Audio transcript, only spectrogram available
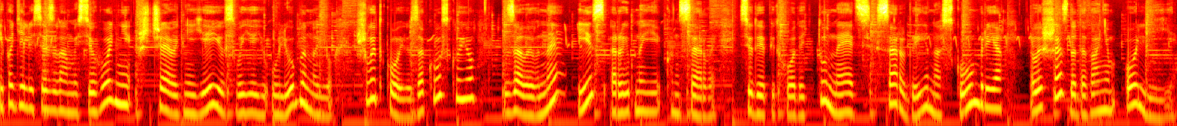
І поділюся з вами сьогодні ще однією своєю улюбленою швидкою закускою заливне із рибної консерви. Сюди підходить тунець, сардина, скумбрія лише з додаванням олії.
